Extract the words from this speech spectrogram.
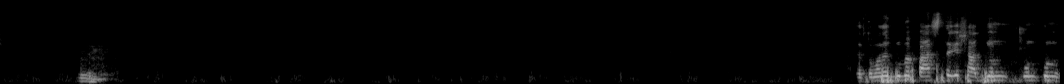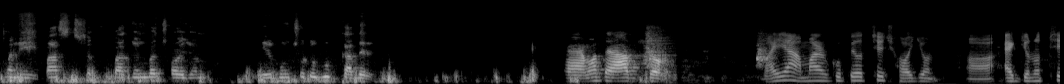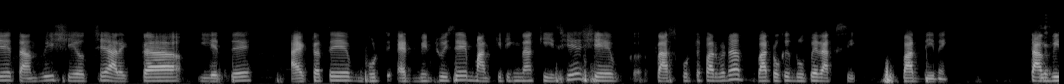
তোমাদের গ্রুপে পাঁচ থেকে সাতজন কোন কোন মানে পাঁচ পাঁচজন বা ছয় জন এরকম ছোট গ্রুপ কাদের? হ্যাঁ আমাদের আটজন ভাইয়া আমার গ্রুপে হচ্ছে ছয় জন। একজন হচ্ছে সে হচ্ছে আরেকটা ইয়েতে আরেকটাতে ভর্তি অ্যাডমিট হয়েছে মার্কেটিং না কি সে সে ক্লাস করতে পারবে না বাট ওকে গ্রুপে রাখছি বাদ দিই নাই।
